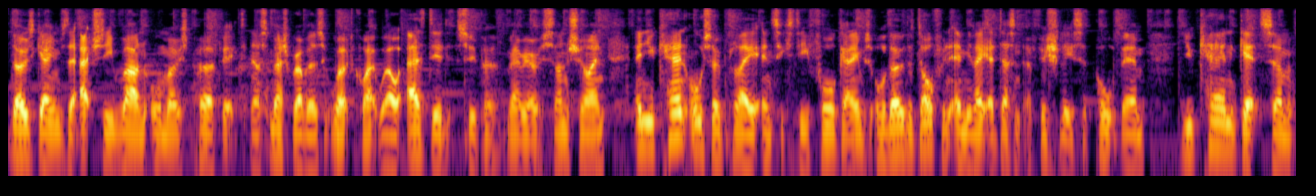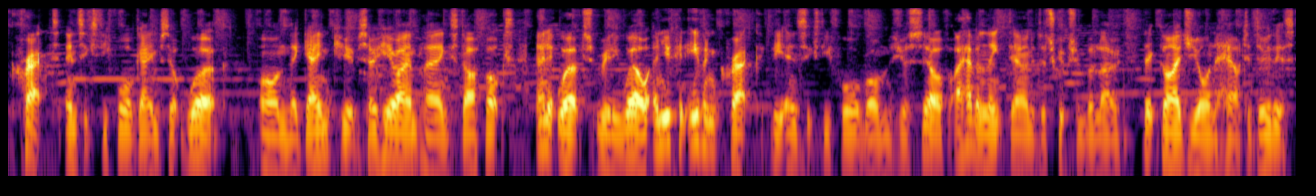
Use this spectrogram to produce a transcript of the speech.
those games that actually run almost perfect. Now Smash Brothers worked quite well as did Super Mario Sunshine and you can also play N64 games although the Dolphin emulator doesn't officially support them you can get some cracked N64 games that work on the GameCube. So here I am playing Star Fox and it works really well. And you can even crack the N64 ROMs yourself. I have a link down in the description below that guides you on how to do this.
